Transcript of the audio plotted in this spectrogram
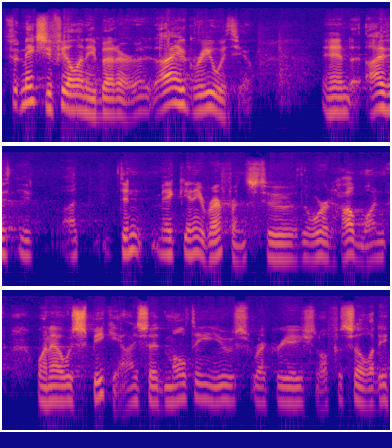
If it makes you feel any better, I agree with you. And I, you- I didn't make any reference to the word hub when, when I was speaking. I said multi-use recreational facility.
